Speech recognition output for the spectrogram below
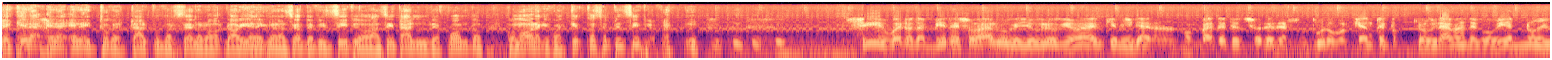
es que era, era, instrumental, pues Marcelo, no, no había declaración de principio así tan de fondo como ahora que cualquier cosa en principio. Sí, bueno, también eso es algo que yo creo que va a haber que mirar el combate de tensión en el futuro, porque antes los programas de gobierno eh,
